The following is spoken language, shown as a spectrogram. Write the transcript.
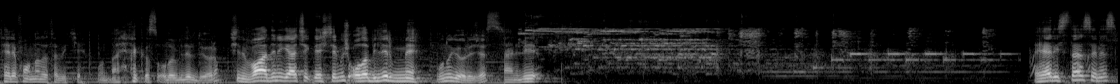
Telefonla da tabii ki bunun alakası olabilir diyorum. Şimdi vaadini gerçekleştirmiş olabilir mi? Bunu göreceğiz. Yani bir Eğer isterseniz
